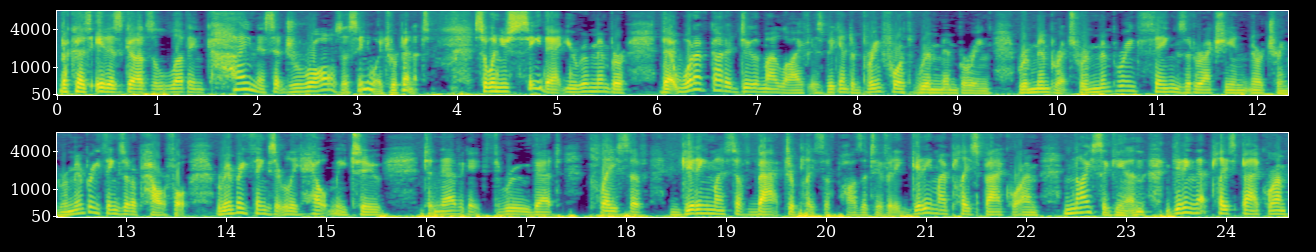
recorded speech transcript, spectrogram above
because it is God's loving kindness that draws us anyway to repentance. So when you see that, you remember that what I've got to do in my life is begin to bring forth remembering, remembrance, remembering things that are actually nurturing, remembering things that are powerful, remembering things that really help me to, to navigate through that place of getting myself back to a place of positivity, getting my place back where I'm nice again, getting that place back where I'm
